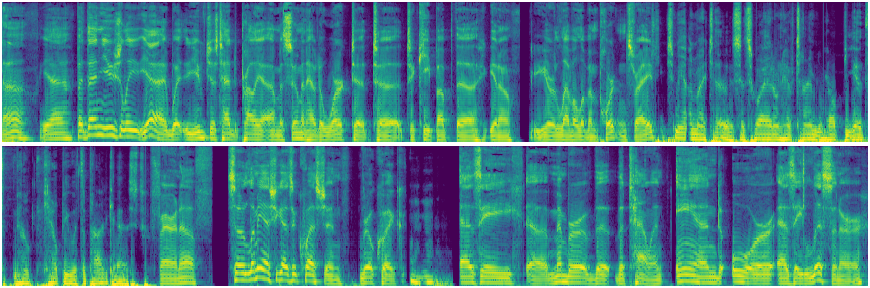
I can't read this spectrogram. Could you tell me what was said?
Oh, yeah. But then usually, yeah, what you've just had to probably, I'm assuming, have to work to to to keep up the, you know, your level of importance, right? It keeps me on my toes. That's why I don't have time to help you help help you with the podcast. Fair enough. So let me ask you guys a question real quick. Mm-hmm. As a uh, member of the the talent and or as a listener,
